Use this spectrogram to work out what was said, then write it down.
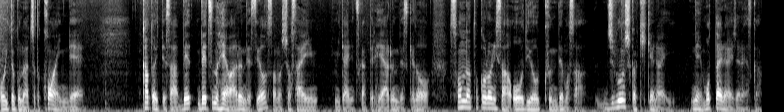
置いとくのはちょっと怖いんで、かといってさ、別の部屋はあるんですよ。その書斎みたいに使ってる部屋あるんですけど、そんなところにさ、オーディオを組んでもさ、自分しか聞けない、ね、もったいないじゃないですか。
